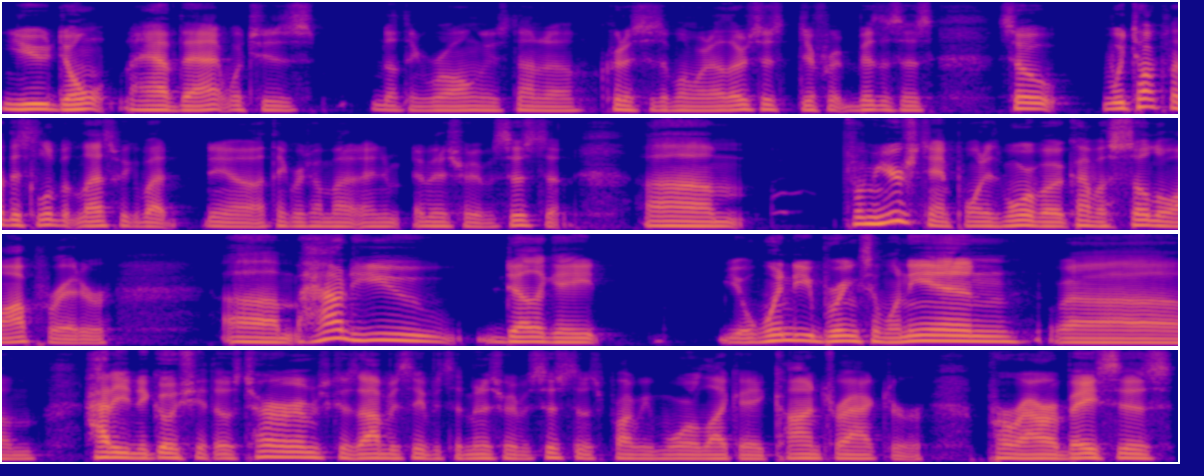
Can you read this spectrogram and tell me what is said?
you don't have that, which is nothing wrong. It's not a criticism one way or another. It's just different businesses. So we talked about this a little bit last week about, you know, I think we are talking about an administrative assistant. Um, from your standpoint, as more of a kind of a solo operator, Um, how do you delegate? You know, when do you bring someone in? Um, how do you negotiate those terms? Because obviously, if it's administrative assistant, it's probably more like a contract or per hour basis.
